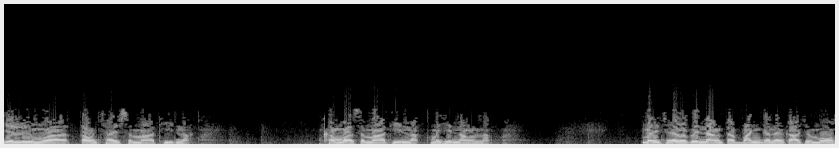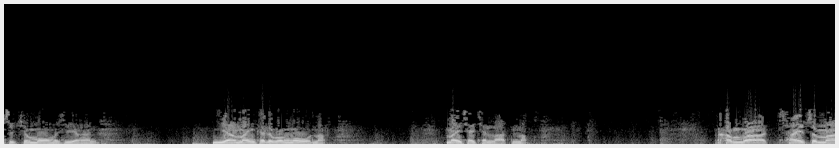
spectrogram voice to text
อย่าลืมว่าต้องใช้สมาธิหนักคำว่าสมาธิหนักไม่ใช่นั่งหนัก ไม่ใช่ว่าไปนั่งตะบันกันตั้งเก้าชั่วโมงสิบชั่วโมงไม่ใช่อย่างนั้น อย่างนั้นแค่เรียกว่าโง่หนัก ไม่ใช่ฉลาดหนักคำว่าใช้สมา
